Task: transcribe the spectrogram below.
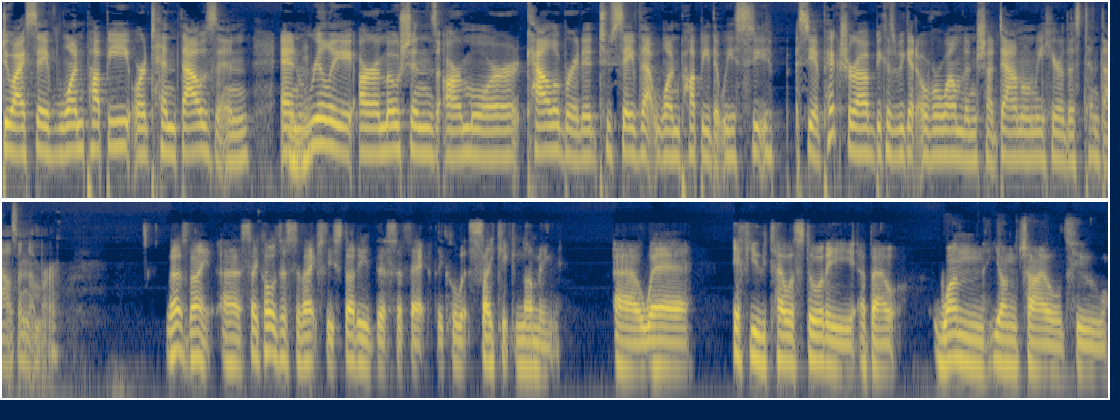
do I save one puppy or 10,000? And mm-hmm. really, our emotions are more calibrated to save that one puppy that we see, see a picture of because we get overwhelmed and shut down when we hear this 10,000 number. That's right. Uh, psychologists have actually studied this effect. They call it psychic numbing, uh, where if you tell a story about one young child who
